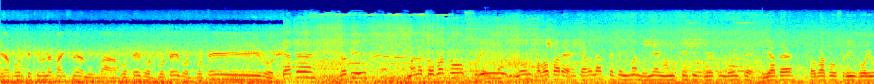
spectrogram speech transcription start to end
এয়া বোট দেখিবলৈ পাইছোঁৱে আমি। বা বোটেই বোট বোটেই বোট বোটেই বোট ইয়াতে যদি মানে টবাকো ফ্ৰী জ'ন হ'ব পাৰে কেৰেলাত তাতে ইমান ধুনীয়া ইনিচিয়েটিভ যিহেতু লৈছে ইয়াতে টবাকো ফ্ৰী কৰিব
